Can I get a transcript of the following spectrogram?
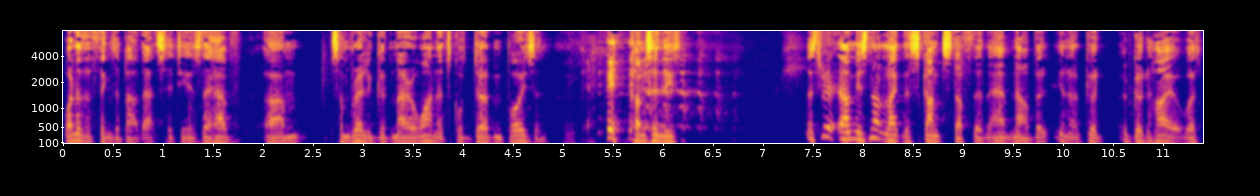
one of the things about that city is they have um, some really good marijuana. It's called Durban Poison. Comes in these. It's, re- um, it's not like the skunk stuff that they have now, but you know, good a good high it was.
